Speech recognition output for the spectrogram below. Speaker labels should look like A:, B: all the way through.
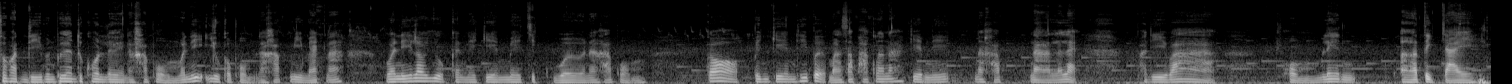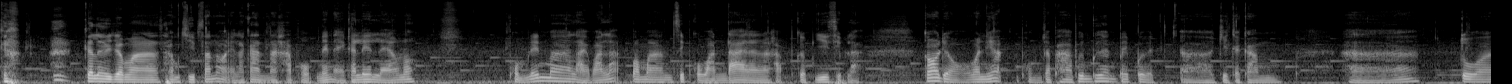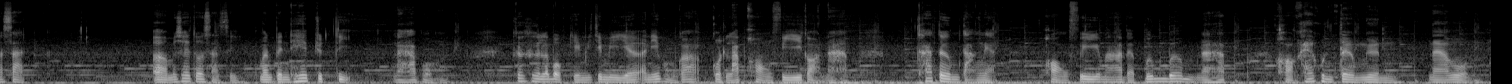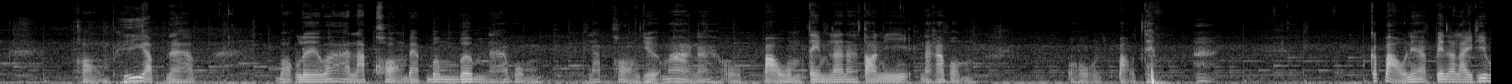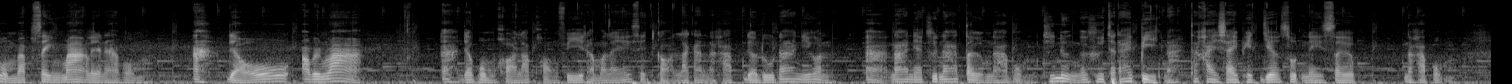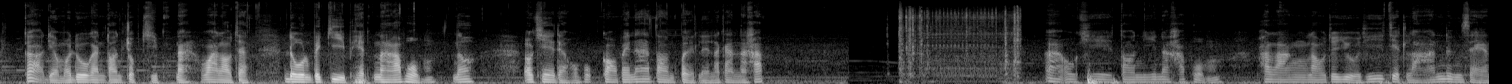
A: สวัสดีเพื่อนๆทุกคนเลยนะครับผมวันนี้อยู่กับผมนะครับมีแม็กนะ วันนี้เราอยู่กันในเกม Magic World นะครับผมก็เป็นเกมที่เปิดมาสักพักแล้วนะเกมนี้นะครับนานแล้วแหละ พอดีว่าผมเล่นติดใจก็ก็เลยจะมาทำคลิปซะหน่อยละกันนะครับผมไหนๆก็เล่นแล้วเนาะผมเล่นมาหลายวันละประมาณ 10 กว่าวันได้แล้วนะครับ เกือบ 20ละก็เดี๋ยววันนี้ผมจะพาเพื่อนๆไปเปิดกิจกรรมหา ตัวสัตว์ เออไม่ใช่ตัวสัตว์สิ มันเป็นเทพจุตินะครับผม ก็คือระบบเกมนี้จะมีเยอะ อันนี้ผมก็กดรับของฟรีก่อนนะครับ ถ้าเติมตังค์เนี่ย ของฟรีมาแบบบึ้มๆนะครับ ขอแค่คุณเติมเงินนะครับผม ของเพียบนะครับ บอกเลยว่ารับของแบบเบิ่มๆนะครับผม รับของเยอะมากนะ โอ้ เป๋าผมเต็มแล้วนะตอนนี้นะครับผม โอ้โห เป๋าเต็ม กระเป๋าเนี่ยเป็นอะไรที่ผมแบบเซ็งมากเลยนะครับผมอะเดี๋ยวเอาเป็นว่าอะเดี๋ยวผมขอรับของฟรีทำอะไรให้เสร็จก่อนละกันนะครับ เดี๋ยวดูหน้านี้ก่อนอ่าหน้านี้คือหน้าเติมนะครับผมที่หนึ่งก็คือจะได้ปีกนะ ถ้าใครใช้เพชรเยอะสุดในเซิร์ฟนะครับผมก็เดี๋ยวมาดูกันตอนจบคลิปนะ ว่าเราจะโดนไปกี่เพชรนะครับผมเนาะโอเค เดี๋ยวผมกอไปหน้าตอนเปิดเลยละกันนะครับอ่าโอเค ตอนนี้นะครับผม พลังเราจะอยู่ที่7ล้าน1แสน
